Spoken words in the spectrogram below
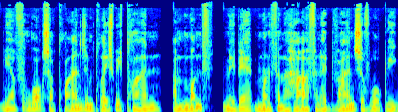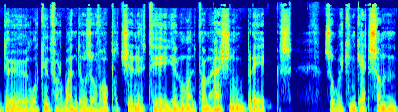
We have lots of plans in place. We plan a month, maybe a month and a half in advance of what we do, looking for windows of opportunity, you know, international breaks, so we can get some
